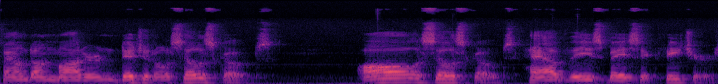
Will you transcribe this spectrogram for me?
found on modern digital oscilloscopes. All oscilloscopes have these basic features.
